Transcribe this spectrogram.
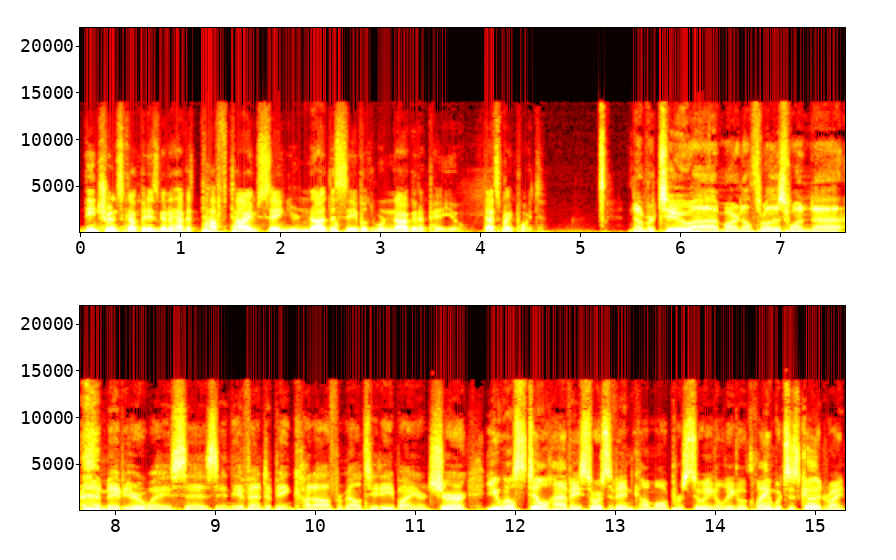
The insurance company is going to have a tough time saying you're not disabled. We're not going to pay you. That's my point. Number two, uh, Martin, I'll throw this one uh, maybe your way. Says, in the event of being cut off from LTD by your insurer, you will still have a source of income while pursuing a legal claim, which is good, right?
